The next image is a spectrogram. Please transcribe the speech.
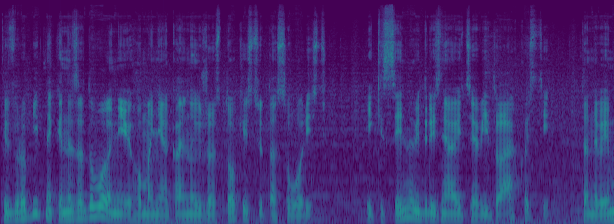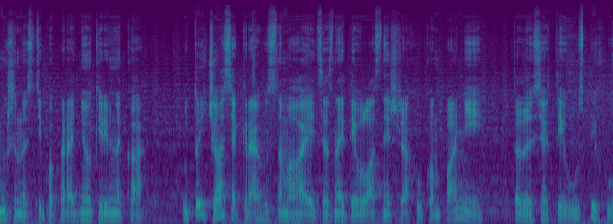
Співробітники незадоволені його маніакальною жорстокістю та суворістю, які сильно відрізняються від легкості та невимушеності попереднього керівника. У той час, як Регус намагається знайти власний шлях у компанії та досягти успіху,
